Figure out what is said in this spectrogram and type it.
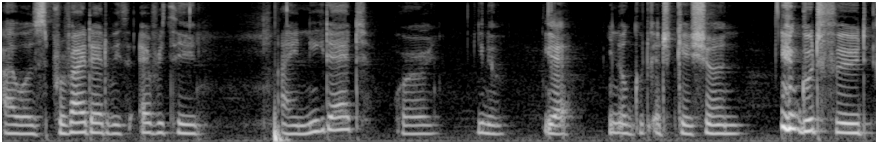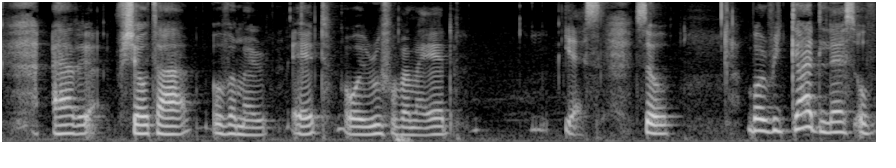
I was provided with everything I needed, or, you know, yeah, you know, good education, good food. I have a shelter over my head or a roof over my head. Yes. So but regardless of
